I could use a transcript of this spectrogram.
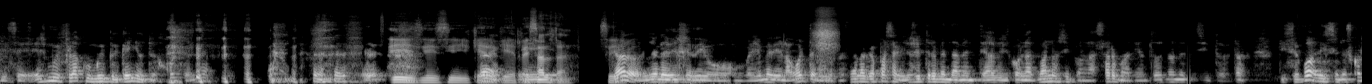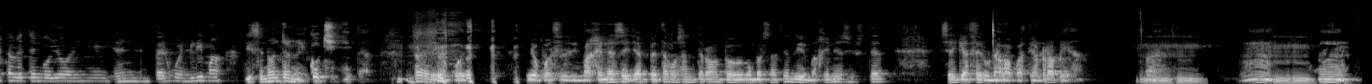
Dice, es muy flaco y muy pequeño tu EJ, sí, sí, sí, que, resalta. Claro, yo le dije, digo, yo me di la vuelta y le digo, lo que pasa? Que yo soy tremendamente hábil con las manos y con las armas, y entonces no necesito tal. Dice, bueno, dice, la escolta que tengo yo en, Perú, en Lima, dice, no entra en el coche y tal. Digo, pues, digo, pues imagínese, ya empezamos a entrar un poco de conversación, digo, imagínese usted si hay que hacer una evacuación rápida. Mm, mm.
